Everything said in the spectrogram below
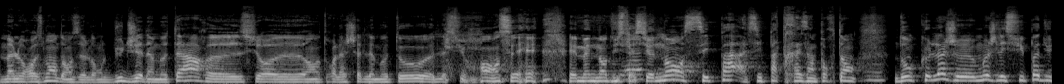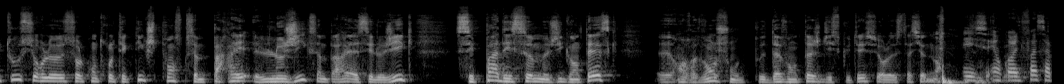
malheureusement, dans, le budget d'un motard, sur, entre l'achat de la moto, de l'assurance et, maintenant du stationnement, c'est pas c'est pas très important. Mmh. Donc là, je, moi, je les suis pas du tout sur le sur le contrôle technique. Je pense que ça me paraît logique, ça me paraît assez logique. C'est pas des sommes gigantesques. Euh, en revanche, on peut davantage discuter sur le stationnement. Et, encore une fois, ça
